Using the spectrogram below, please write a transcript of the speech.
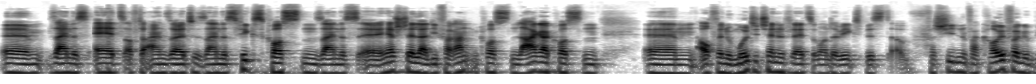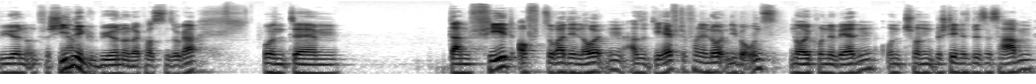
Ähm, seien es Ads auf der einen Seite, seien es Fixkosten, seien es äh, Hersteller, Lieferantenkosten, Lagerkosten, ähm, auch wenn du Multichannel vielleicht sogar unterwegs bist, verschiedene Verkäufergebühren und verschiedene ja. Gebühren oder Kosten sogar. Und ähm, dann fehlt oft sogar den Leuten, also die Hälfte von den Leuten, die bei uns Neukunde werden und schon bestehendes Business haben,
